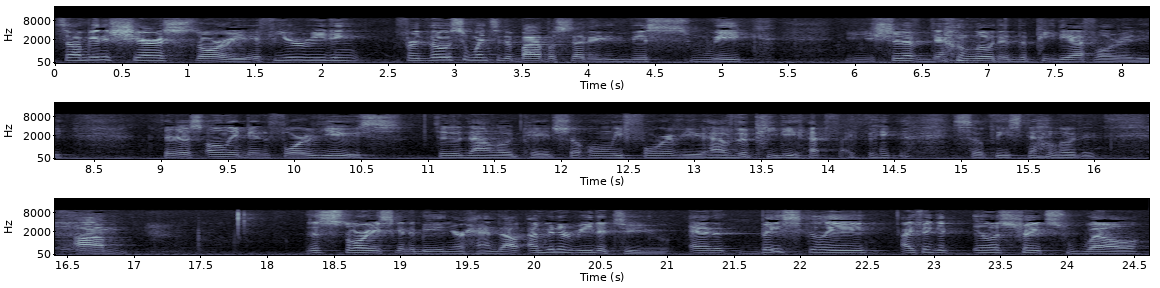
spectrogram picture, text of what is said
So I'm going to share a story. If you're reading, for those who went to the Bible study this week, you should have downloaded the PDF already. There's only been four views to the download page, so only four of you have the PDF, I think. So please download it. Um, this story is going to be in your handout. I'm going to read it to you. And it basically, I think it illustrates well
